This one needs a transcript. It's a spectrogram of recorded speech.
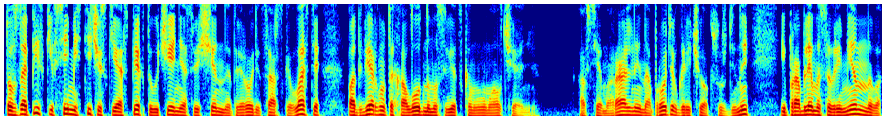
то в записке все мистические аспекты учения о священной природе царской власти подвергнуты холодному светскому умолчанию. А все моральные, напротив, горячо обсуждены, и проблема современного,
